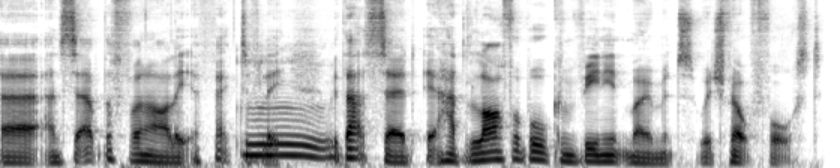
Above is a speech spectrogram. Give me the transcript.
uh, and set up the finale effectively. Mm. With that said, it had laughable, convenient moments which felt forced.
